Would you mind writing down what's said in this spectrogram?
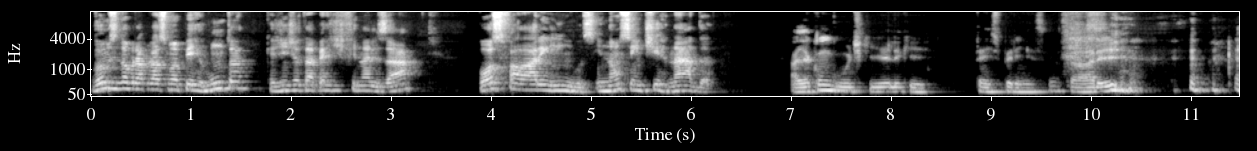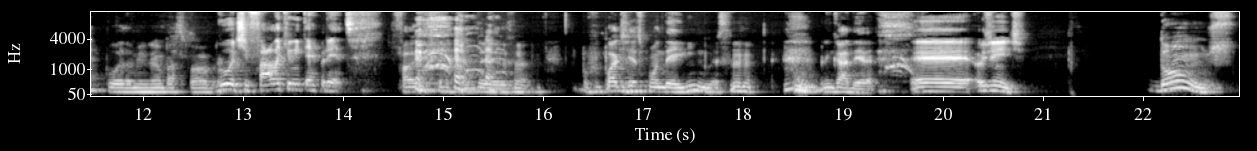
vamos então para a próxima pergunta, que a gente já está perto de finalizar. Posso falar em línguas e não sentir nada? Aí é com o Gucci, que ele que tem experiência nessa área aí. Pô, Domingão para as pobres. Gucci, fala que eu interpreto. Fala que você não pode isso. Pode responder em línguas? Brincadeira. É, gente, dons,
